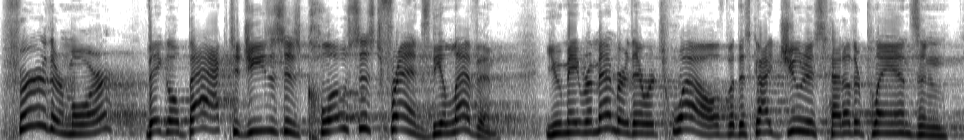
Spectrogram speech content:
Furthermore, they go back to Jesus' closest friends, the 11. You may remember there were 12, but this guy Judas had other plans and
